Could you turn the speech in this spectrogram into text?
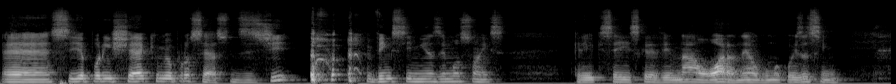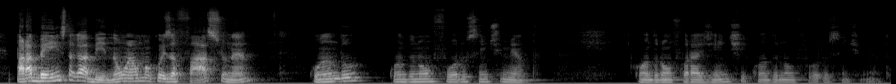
é, se ia pôr em xeque o meu processo. Desisti, venci minhas emoções. Creio que você ia escrever na hora, né? Alguma coisa assim. Parabéns, tá, Gabi? Não é uma coisa fácil, né? Quando, quando não for o sentimento. Quando não for a gente, quando não for o sentimento.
